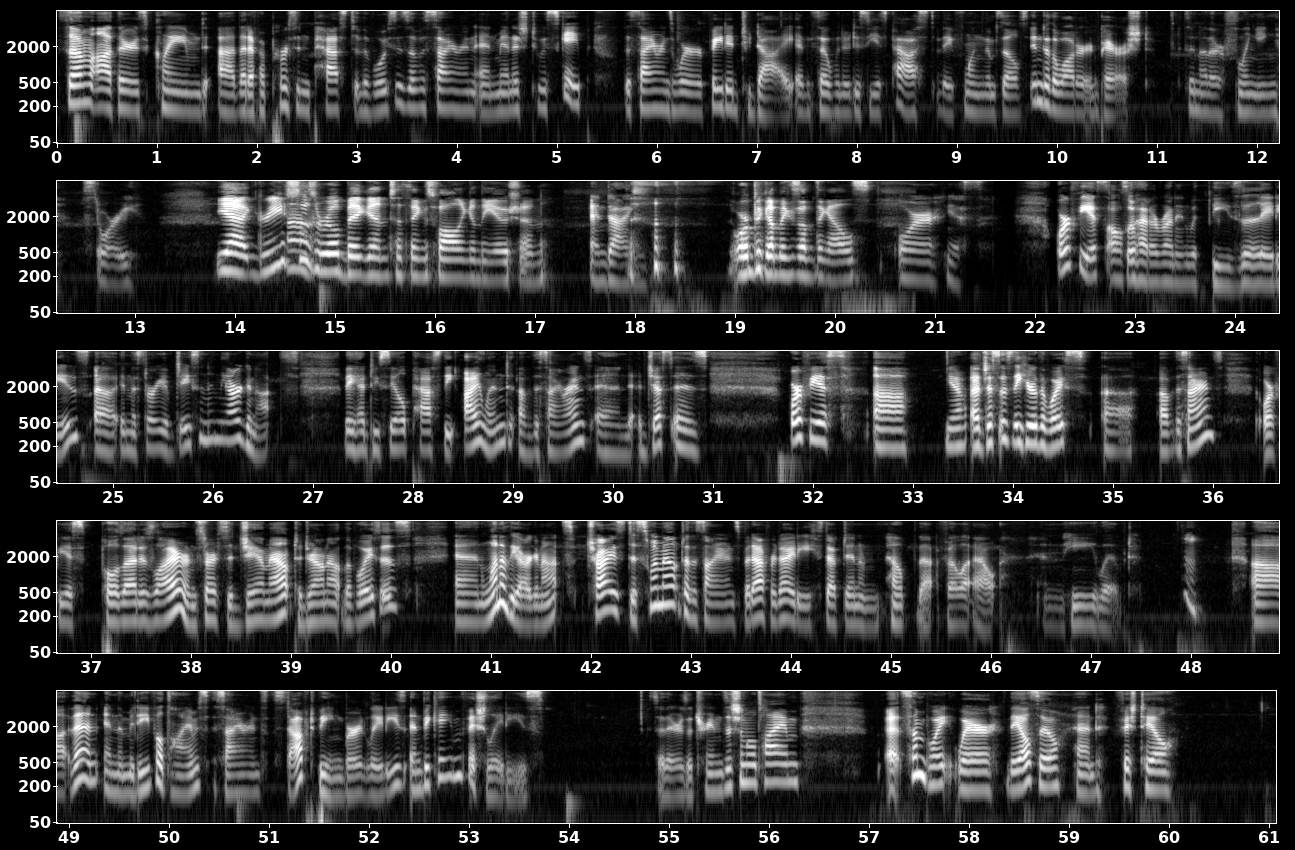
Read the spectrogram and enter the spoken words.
Some authors claimed uh, that if a person passed the voices of a siren and managed to escape, the sirens were fated to die, and so when Odysseus passed, they flung themselves into the water and perished. It's another flinging story. yeah, Greece Ah. is real big into things falling in the ocean And dying. or becoming something else. or, yes. Orpheus also had a run in with these ladies uh, in the story of Jason and the Argonauts. They had to sail past the island of the sirens, and just as Orpheus, uh, you know, uh, just as they hear the voice uh, of the sirens, Orpheus pulls out his lyre and starts to jam out to drown out the voices. And one of the Argonauts tries to swim out to the sirens, but Aphrodite stepped in and helped that fella out, and he lived. Hmm. Uh, then, in the medieval times, sirens stopped being bird ladies and became fish ladies. So there was a transitional time at some point where they also had fishtail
